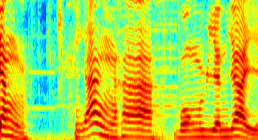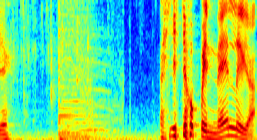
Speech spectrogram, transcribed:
ยัง ยังฮาวงเวียนใหญ่ไอ้เจ้าเป็นแน่เลยอะ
